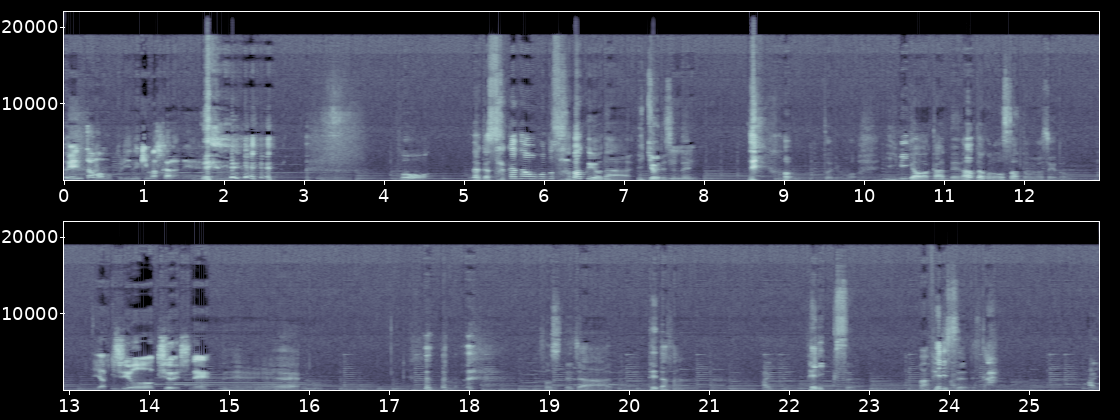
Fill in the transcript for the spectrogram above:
目ん玉もくり抜きますからね。ねもう、なんか魚をほんとさばくような勢いですよね。本当にもう、意味がわかんねえ。なんだこのおっさんと思いましたけど。いや、強、強いですね。ねえ。そしてじゃあ、テータさん。はい。フェリックス。まあ、フェリスですか。はい。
